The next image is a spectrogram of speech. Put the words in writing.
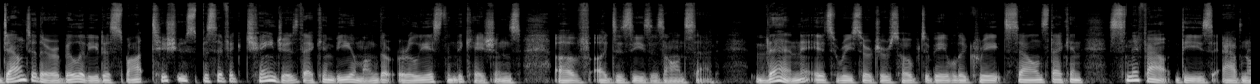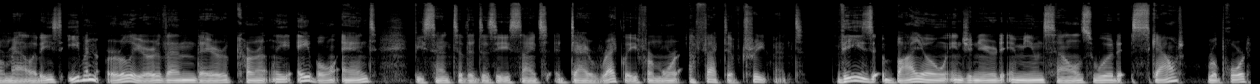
down to their ability to spot tissue specific changes that can be among the earliest indications of a disease's onset. Then, its researchers hope to be able to create cells that can sniff out these abnormalities even earlier than they're currently able and be sent to the disease sites directly for more effective treatment. These bioengineered immune cells would scout, report,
